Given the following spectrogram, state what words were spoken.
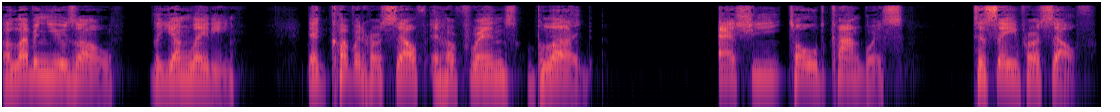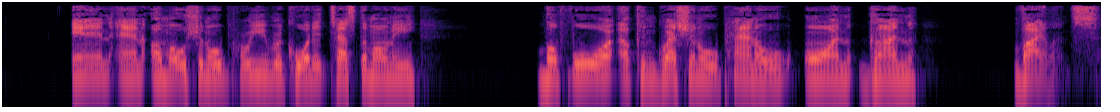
11 years old, the young lady that covered herself in her friend's blood as she told Congress to save herself in an emotional pre recorded testimony before a congressional panel on gun violence.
